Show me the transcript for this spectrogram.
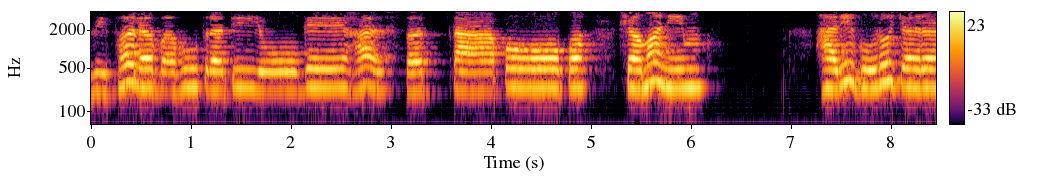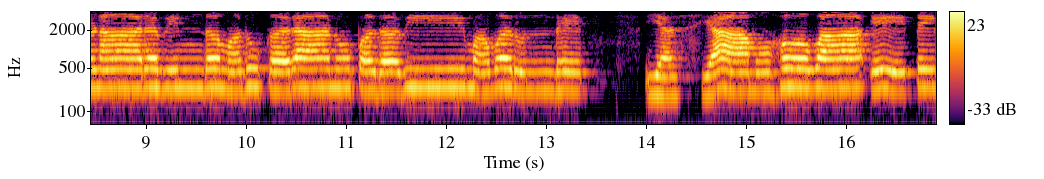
विफलबहुप्रतियोगे हस्तत्तापोपशमनिम् हरिगुरुचरणारविन्दमधुकरानुपदवीमवरुन्धे। यस्यामुह वा एते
